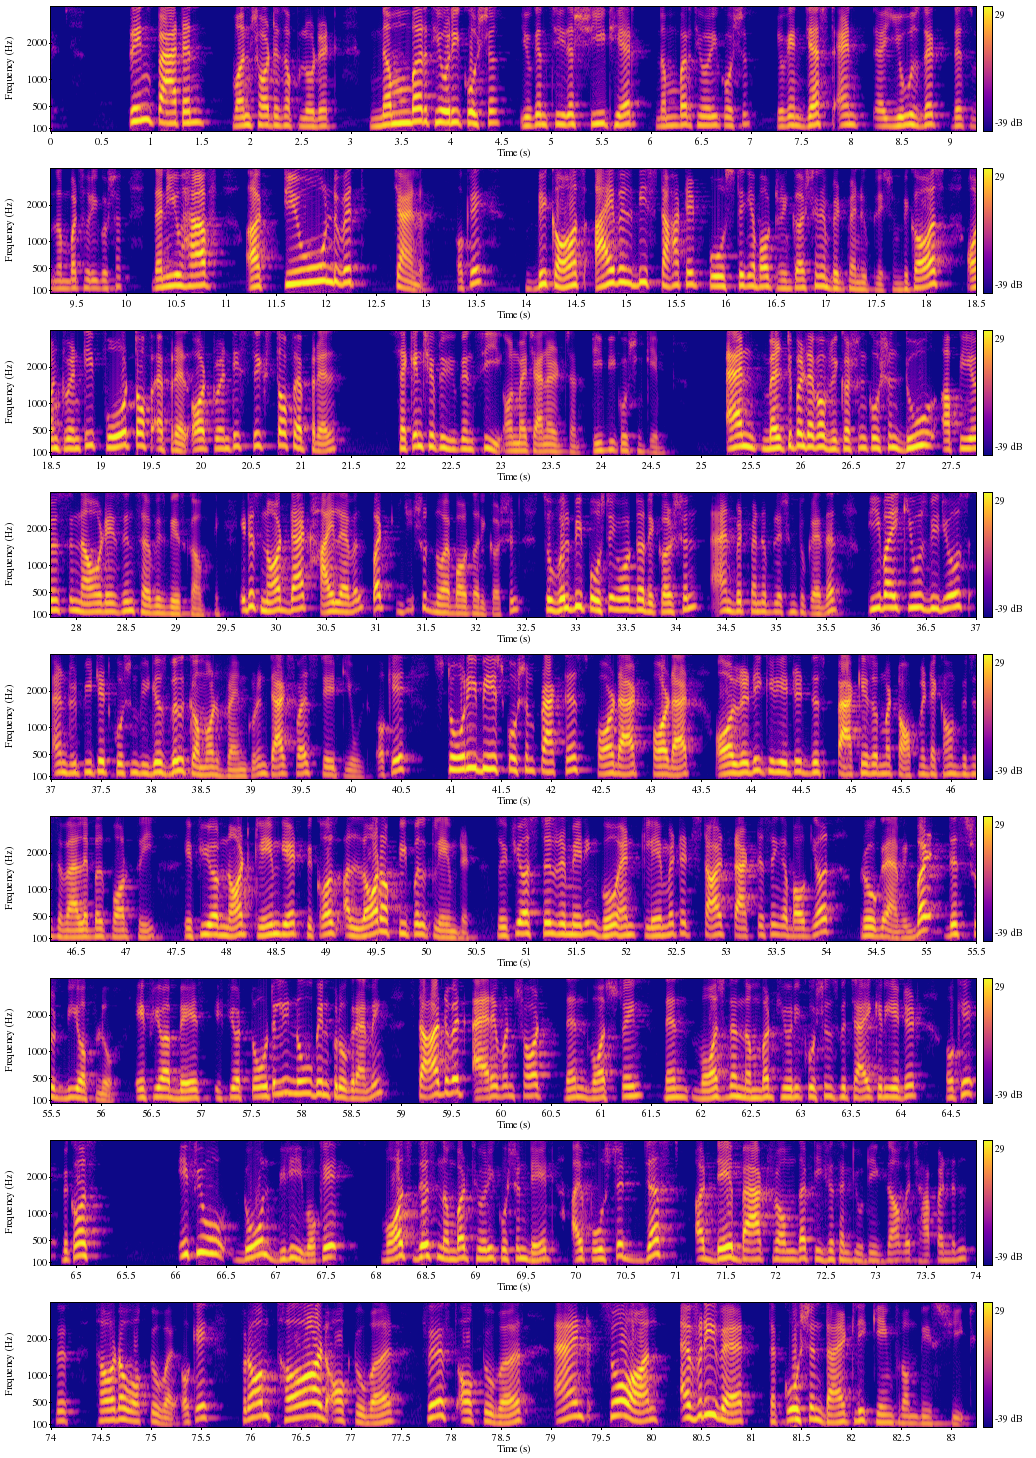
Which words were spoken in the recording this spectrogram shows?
Sprint pattern one shot is uploaded. Number theory question, you can see the sheet here, number theory question. You can just and uh, use that this number theory question. Then you have a tuned with channel. Okay, because I will be started posting about recursion and bit manipulation. Because on 24th of April or 26th of April, second shift you can see on my channel it's a DB question came and multiple type of recursion question do appears nowadays in service based company. It is not that high level but you should know about the recursion. So we'll be posting about the recursion and bit manipulation together. Pyqs videos and repeated question videos will come out very and that's why stay tuned okay? Story based question practice for that for that already created this package on my topmate account which is available for free. If you have not claimed yet because a lot of people claimed it So if you are still remaining, go and claim it and start practicing about your programming. But this should be your flow. If you are base, if you're totally noob in programming, start with array one shot, then watch train, then watch the number theory questions which I created. Okay, because if you don't believe, okay, watch this number theory question date. I posted just a day back from the TCS NQT exam, which happened in 5th, 3rd of October. Okay, from 3rd October, 5th October, and so on, everywhere the question directly came from this sheet.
